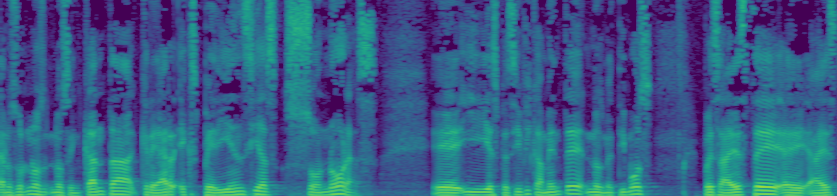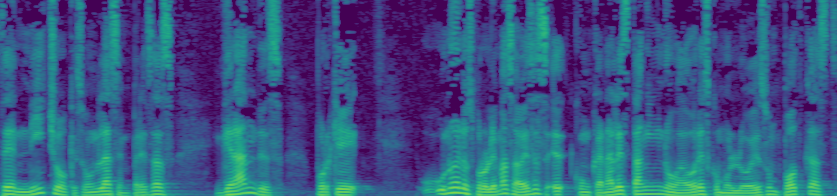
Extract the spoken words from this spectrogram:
A nosotros nos, encanta crear experiencias sonoras y específicamente nos metimos pues a este, a este nicho que son las empresas grandes porque uno de los problemas a veces eh, con canales tan innovadores como lo es un podcast,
